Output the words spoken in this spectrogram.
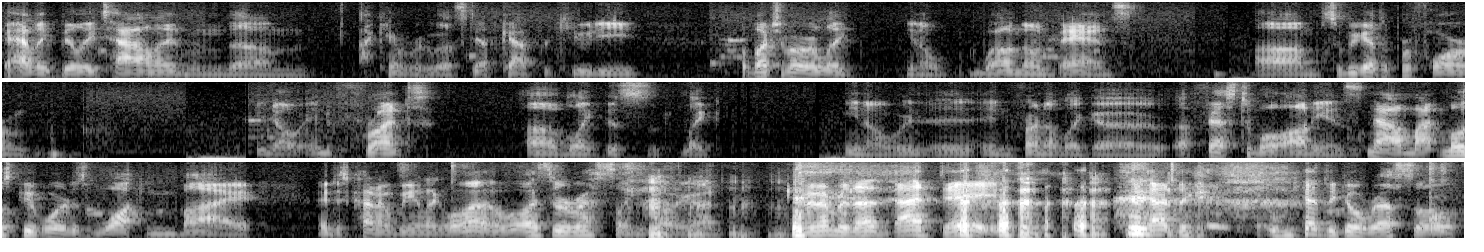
it had like Billy Talent and um, I can't remember who else, Death Cab for Cutie, a bunch of our like you know well-known bands. Um, so we got to perform, you know, in front of like this like you know in, in front of like a, a festival audience. Now my, most people were just walking by and just kind of being like, "What? Why is there wrestling going on?" Remember that that day we had to we had to go wrestle.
